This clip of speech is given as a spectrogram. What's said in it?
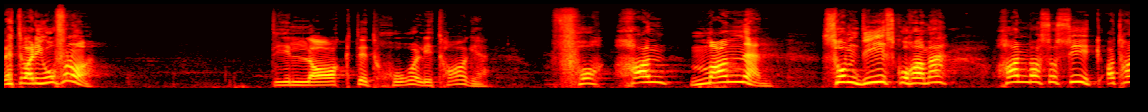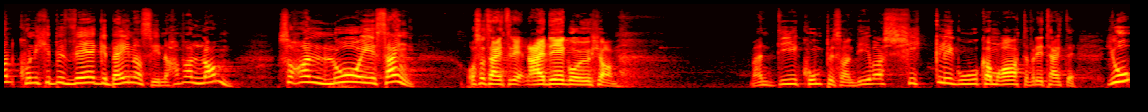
Vet du hva de gjorde for noe? De lagde et hull i taket for han mannen som de skulle ha med. Han var så syk at han kunne ikke bevege beina sine. Han var lam, så han lå i seng. Og så tenkte de nei, det går jo ikke an. Men de kompisene de var skikkelig gode kamerater, for de tenkte jo,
